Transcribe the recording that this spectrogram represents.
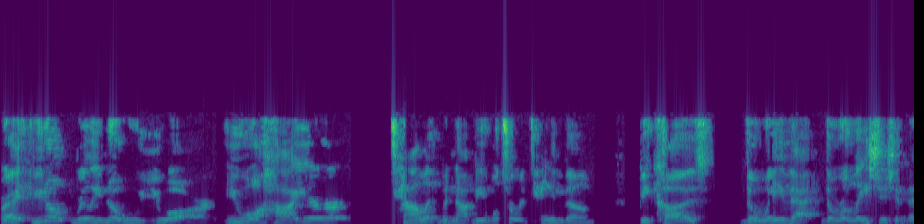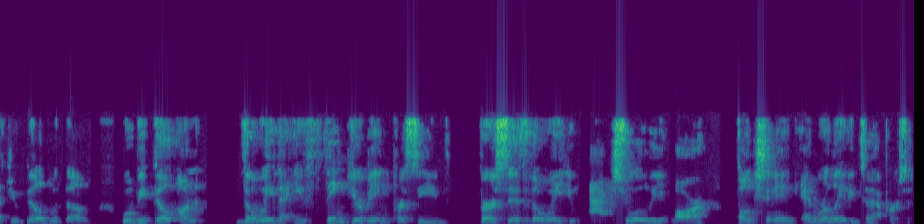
Right? If you don't really know who you are, you will hire talent but not be able to retain them because the way that the relationship that you build with them will be built on the way that you think you're being perceived versus the way you actually are functioning and relating to that person.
